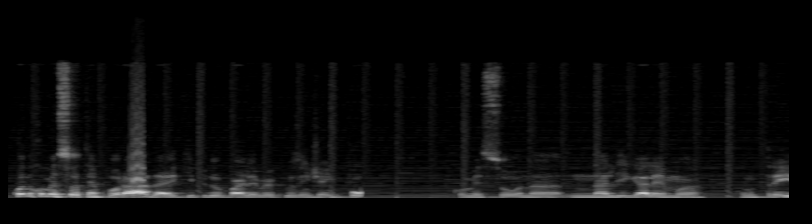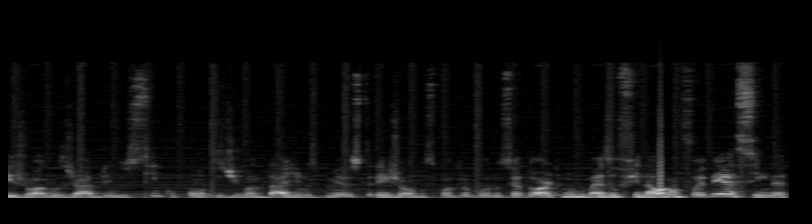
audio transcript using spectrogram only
Quando começou a temporada, a equipe do Bayer Leverkusen já empolgou. Começou na, na Liga Alemã com três jogos já abrindo cinco pontos de vantagem nos primeiros três jogos contra o Borussia Dortmund, mas o final não foi bem assim, né?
